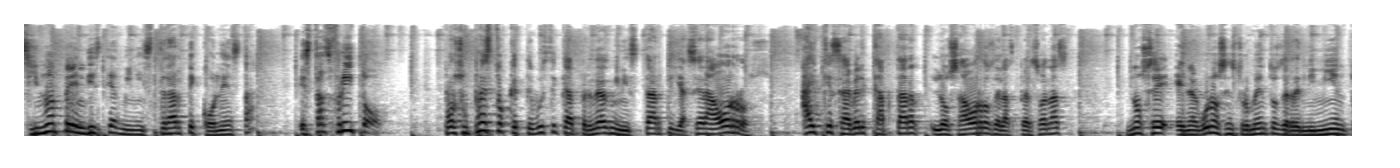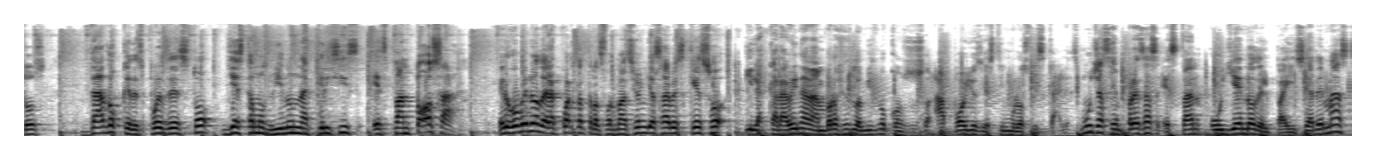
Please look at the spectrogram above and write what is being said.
si no aprendiste a administrarte con esta, estás frito. Por supuesto que te tuviste que aprender a administrarte y hacer ahorros. Hay que saber captar los ahorros de las personas, no sé, en algunos instrumentos de rendimientos, dado que después de esto ya estamos viviendo una crisis espantosa. El gobierno de la Cuarta Transformación ya sabes que eso y la carabina de Ambrosio es lo mismo con sus apoyos y estímulos fiscales. Muchas empresas están huyendo del país y además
